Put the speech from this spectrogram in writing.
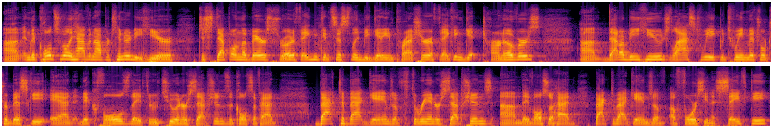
Um, and the Colts really have an opportunity here to step on the Bears' throat if they can consistently be getting pressure, if they can get turnovers. Um, that'll be huge. Last week between Mitchell Trubisky and Nick Foles, they threw two interceptions. The Colts have had back-to-back games of three interceptions. Um, they've also had back-to-back games of, of, forcing a safety.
